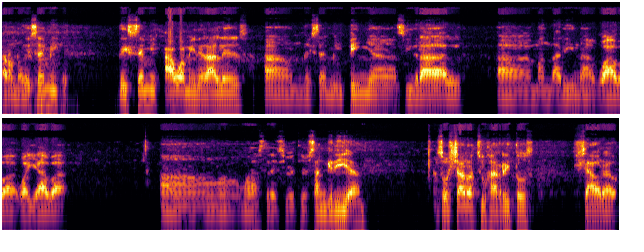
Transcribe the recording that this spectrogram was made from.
I don't know. They sent me they sent me agua minerales. Um, they sent me piña, sidral, uh, mandarina, guava, guayaba. Um, what else did I see right there? Sangria. So shout out to Jarritos. Shout out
